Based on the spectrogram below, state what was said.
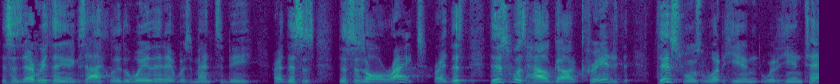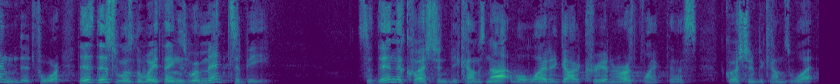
This is everything exactly the way that it was meant to be. Right? This is this is all right. Right? This this was how God created it. This was what he what he intended for. This this was the way things were meant to be. So then the question becomes not, well, why did God create an earth like this? The question becomes what?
